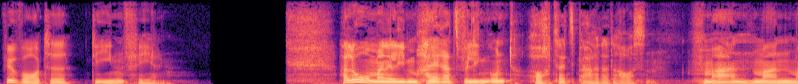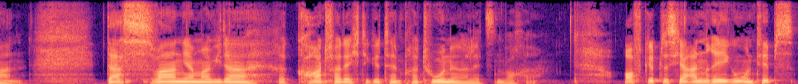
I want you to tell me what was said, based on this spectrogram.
für Worte, die Ihnen fehlen. Hallo, meine lieben Heiratswilligen und Hochzeitspaare da draußen. Mann, Mann, Mann. Das waren ja mal wieder rekordverdächtige Temperaturen in der letzten Woche. Oft gibt es ja Anregungen und Tipps,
